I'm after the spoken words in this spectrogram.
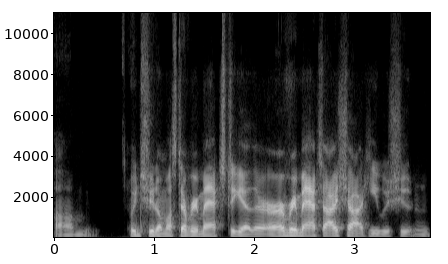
Um, we'd shoot almost every match together, or every match I shot, he was shooting.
